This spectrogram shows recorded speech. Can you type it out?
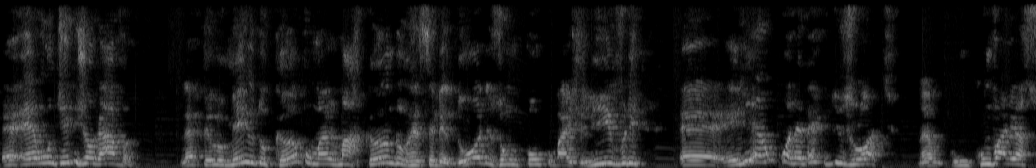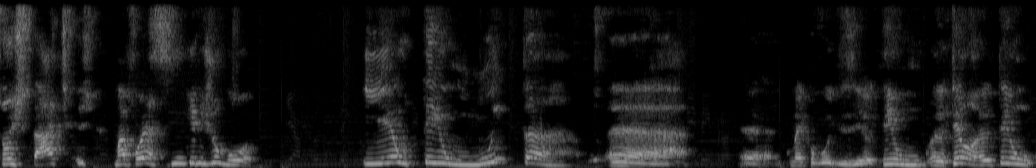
É, é, onde ele jogava. Né? Pelo meio do campo, mas marcando recebedores ou um pouco mais livre. É, ele era um cornerback de slot, né? com, com variações táticas, mas foi assim que ele jogou. E eu tenho muita. É, é, como é que eu vou dizer? Eu tenho. Eu tenho. Eu, tenho,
